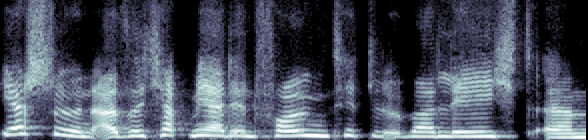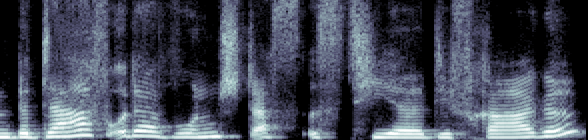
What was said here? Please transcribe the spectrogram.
Ja. schön. Also ich habe mir ja den Folgentitel überlegt, ähm, Bedarf oder Wunsch, das ist hier die Frage.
